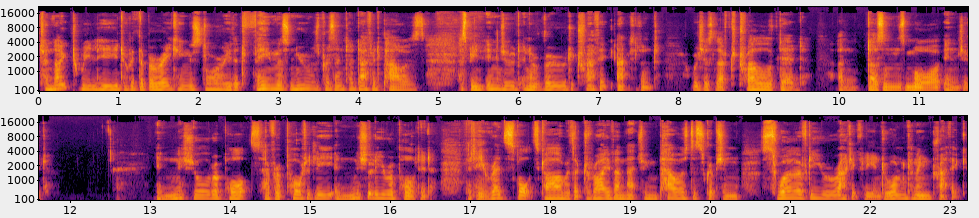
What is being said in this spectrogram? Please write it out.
Tonight we lead with the breaking story that famous news presenter David Powers has been injured in a road traffic accident which has left 12 dead and dozens more injured. Initial reports have reportedly initially reported that a red sports car with a driver matching Powers' description swerved erratically into oncoming traffic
